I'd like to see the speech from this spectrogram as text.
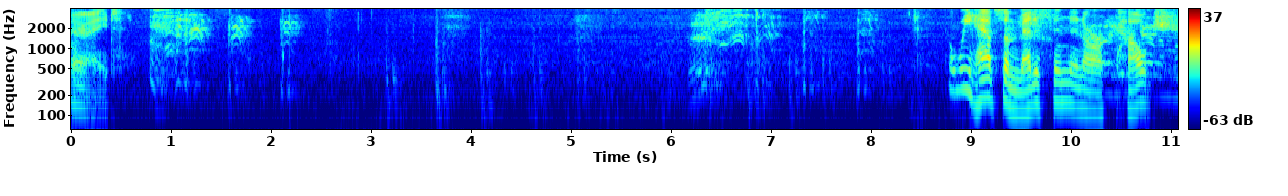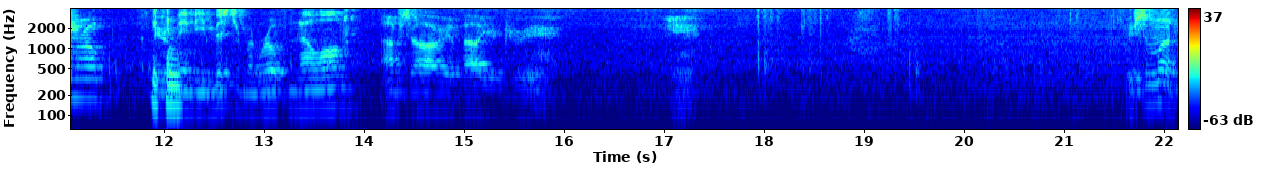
Alright. We have some medicine in our pouch. We can maybe Mr. Monroe from now on. I'm sorry about your career. Here. Here's some money.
